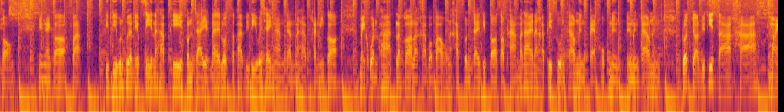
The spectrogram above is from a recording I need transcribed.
4902ยังไงก็ฝาก พี่ๆเพื่อนๆ FC นะครับที่สนใจอยากได้รถสภาพดีๆ ไว้ใช้งานกันนะครับคันนี้ก็ไม่ควรพลาดแล้วก็ราคาเบาๆนะครับสนใจติดต่อสอบถามมาได้นะครับที่ 0918611191 รถจอดอยู่ที่สาขาใหม่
